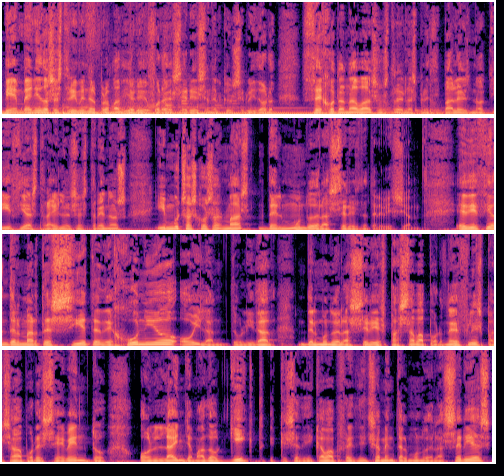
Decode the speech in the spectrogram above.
Bienvenidos a Streaming, el programa diario de Fuera de Series en el que un servidor CJ Navas os trae las principales noticias, trailers, estrenos y muchas cosas más del mundo de las series de televisión. Edición del martes 7 de junio, hoy la actualidad del mundo de las series pasaba por Netflix, pasaba por ese evento online llamado Geek, que se dedicaba precisamente al mundo de las series,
